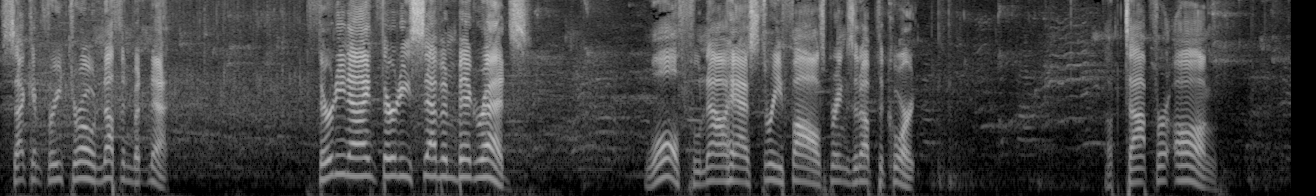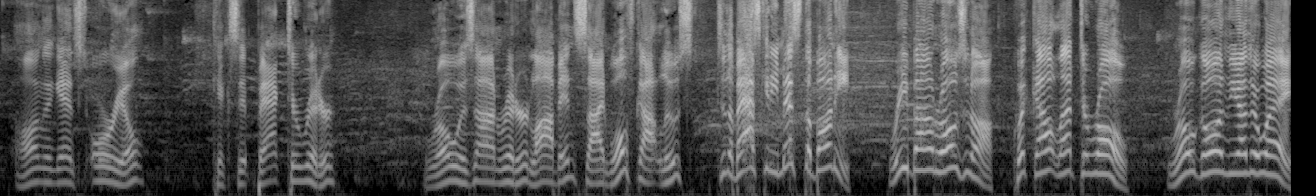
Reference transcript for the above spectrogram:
Second free throw, nothing but net. 39 37 Big Reds. Wolf, who now has three fouls, brings it up the court. Up top for Ong. Ong against Oriole. Kicks it back to Ritter. Rowe is on Ritter. Lob inside. Wolf got loose. To the basket. He missed the bunny. Rebound Rosenau. Quick outlet to Rowe. Rowe going the other way.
